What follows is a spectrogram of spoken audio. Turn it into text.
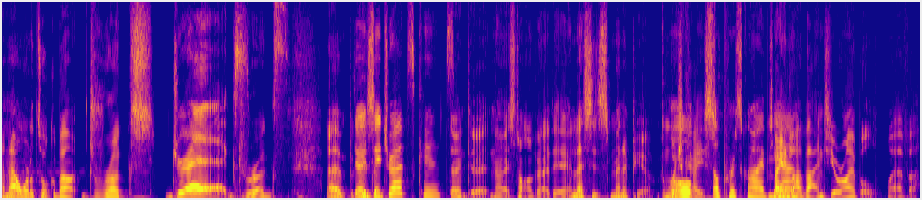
And now i want to talk about drugs Drugs. drugs uh, Don't do drugs, kids. Don't do it. No, it's not a good idea. Unless it's Menopur, in which Or- case, or prescribed, main yeah. like that into your eyeball, whatever.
